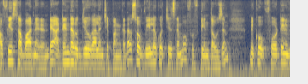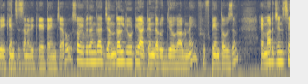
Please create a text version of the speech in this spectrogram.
office subordinate అంటే అటెండర్ ఉద్యోగాలని చెప్పాను కదా. సో వీళ్ళకి వచ్చేసేమో ఫిఫ్టీన్ థౌజండ్ మీకు ఫోర్టీన్ వేకెన్సీస్ అనేవి కేటాయించారు. సో ఈ విధంగా జనరల్ డ్యూటీ అటెండర్ ఉద్యోగాలు ఉన్నాయి fifteen thousand emergency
